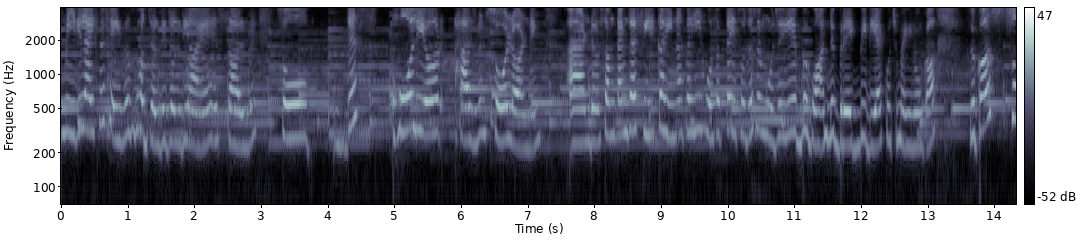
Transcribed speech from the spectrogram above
मेरी लाइफ में फेजेस बहुत जल्दी जल्दी आए हैं इस साल में. So this whole year has been so learning and sometimes I feel कहीं ना कहीं हो सकता है इस वजह से मुझे ये भगवान ने ब्रेक भी दिया है कुछ महीनों का। Because so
